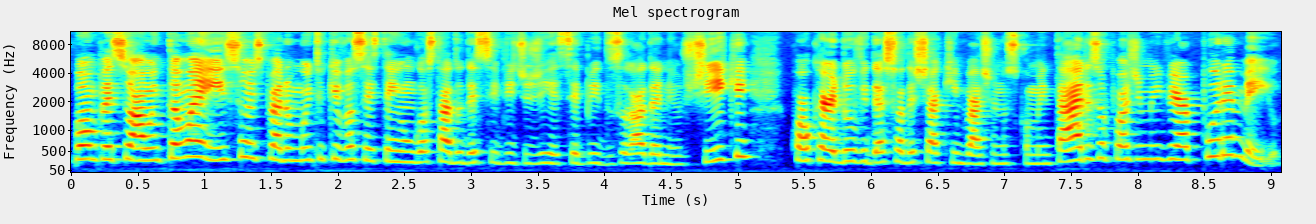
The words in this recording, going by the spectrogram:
Bom, pessoal, então é isso. Eu espero muito que vocês tenham gostado desse vídeo de recebidos lá da New Chic. Qualquer dúvida é só deixar aqui embaixo nos comentários ou pode me enviar por e-mail.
